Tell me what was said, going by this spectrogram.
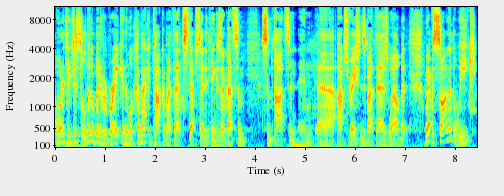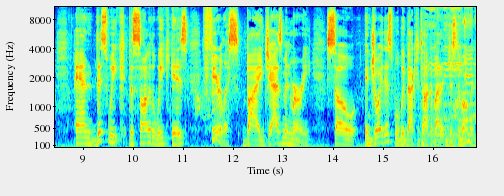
I want to take just a little bit of a break, and then we'll come back and talk about that step study thing because I've got some some thoughts and, and uh, observations about that as well. But we have a song of the week, and this week the song of the week is "Fearless" by Jasmine Murray. So enjoy this. We'll be back to talk about it in just a moment.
